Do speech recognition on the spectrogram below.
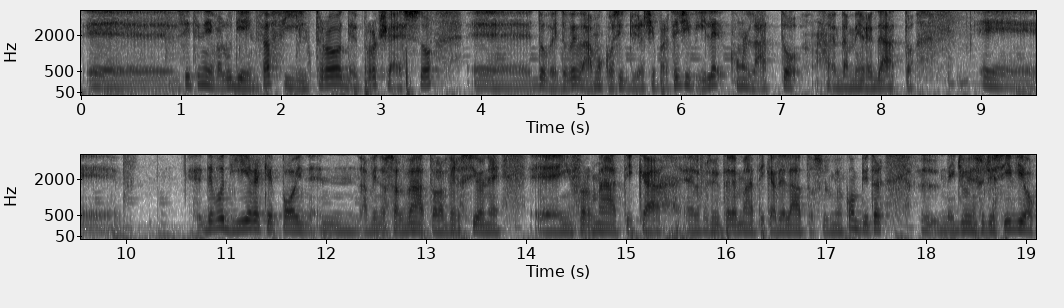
eh, si teneva l'udienza a filtro del processo eh, dove dovevamo costituirci parte civile con l'atto da me redatto. E, Devo dire che poi, mh, avendo salvato la versione eh, informatica, eh, la versione telematica dell'atto sul mio computer, nei giorni successivi o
